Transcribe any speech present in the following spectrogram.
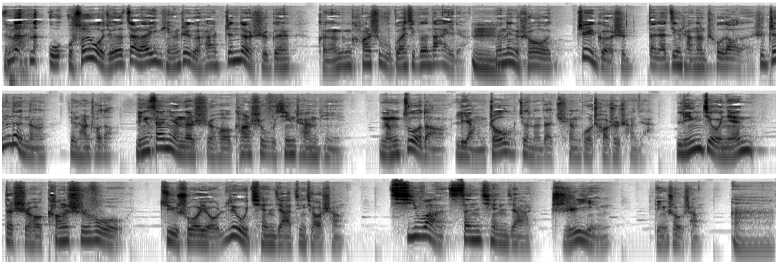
那那我我所以我觉得再来一瓶这个还真的是跟可能跟康师傅关系更大一点，嗯因为那个时候这个是大家经常能抽到的，是真的能经常抽到。零三年的时候，康师傅新产品能做到两周就能在全国超市上架。零九年的时候，康师傅据说有六千家经销商，七万三千家直营零售商。啊，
